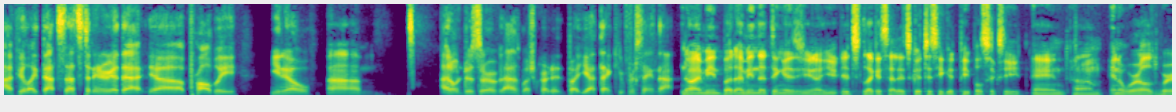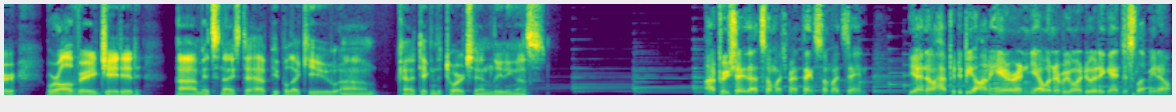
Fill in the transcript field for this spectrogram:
I feel like that's that's an area that uh, probably you know um, I don't deserve as much credit. But yeah, thank you for saying that. No, I mean, but I mean the thing is, you know, you, it's like I said, it's good to see good people succeed, and um, in a world where we're all very jaded, um, it's nice to have people like you um, kind of taking the torch and leading us. I appreciate that so much, man. Thanks so much, Zain. Yeah, no, happy to be on here, and yeah, whenever you want to do it again, just let me know.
